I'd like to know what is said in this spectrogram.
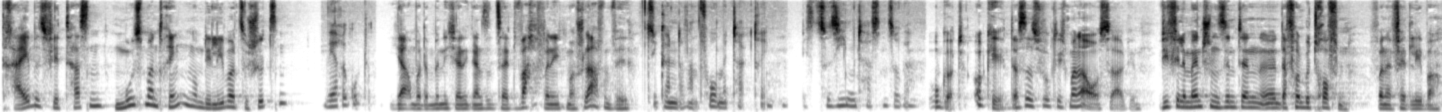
drei bis vier Tassen muss man trinken, um die Leber zu schützen? Wäre gut. Ja, aber dann bin ich ja die ganze Zeit wach, wenn ich mal schlafen will. Sie können das am Vormittag trinken. Bis zu sieben Tassen sogar. Oh Gott, okay, das ist wirklich meine Aussage. Wie viele Menschen sind denn äh, davon betroffen, von der Fettleber?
